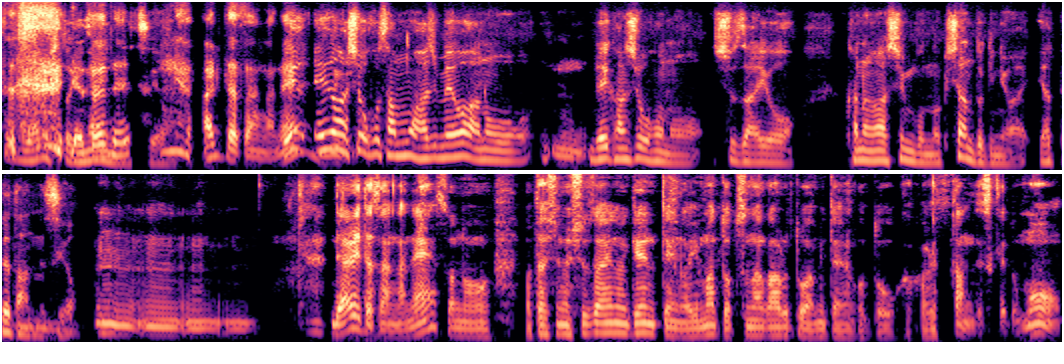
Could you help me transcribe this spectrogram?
る人いないんですよ。有田さんがえね。江川翔子さんも初めはあのうん霊感商法の取材を神奈川新聞の記者の時にはやってたんですよ。うんうんうんうん。で、有田さんがね、その、私の取材の原点が今とつながるとはみたいなことを書かれてたんですけども、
